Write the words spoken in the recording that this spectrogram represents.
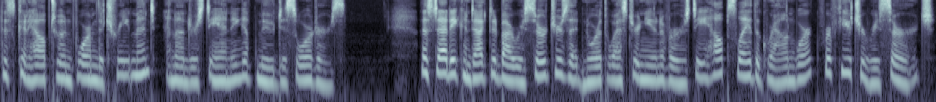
This could help to inform the treatment and understanding of mood disorders. The study conducted by researchers at Northwestern University helps lay the groundwork for future research.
